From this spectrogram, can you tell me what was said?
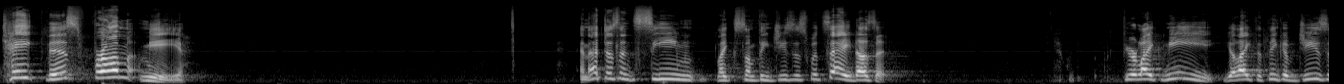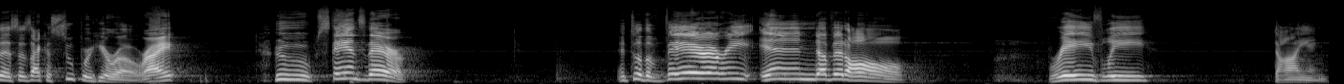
take this from me. And that doesn't seem like something Jesus would say, does it? If you're like me, you like to think of Jesus as like a superhero, right? Who stands there until the very end of it all, bravely dying.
